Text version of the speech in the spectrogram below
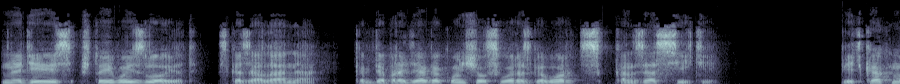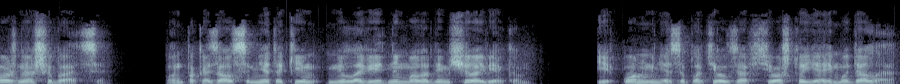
«Надеюсь, что его изловят», — сказала она, когда бродяга кончил свой разговор с Канзас-Сити. «Ведь как можно ошибаться? Он показался мне таким миловидным молодым человеком, и он мне заплатил за все, что я ему дала».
